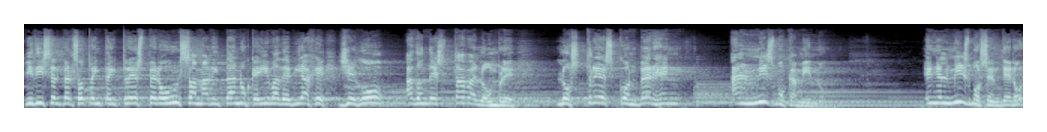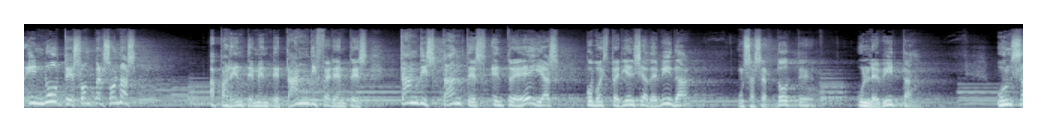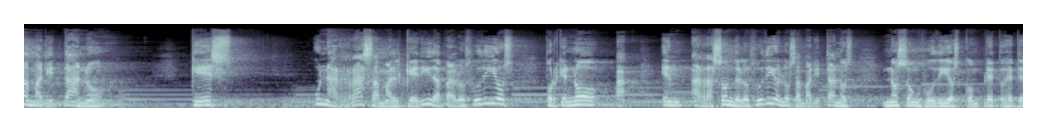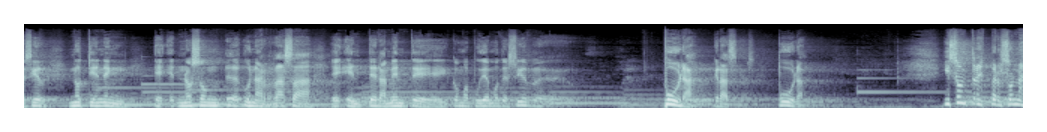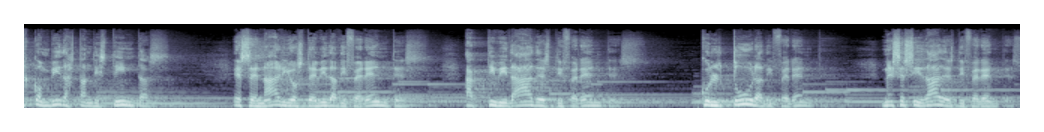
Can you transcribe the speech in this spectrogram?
Y dice el verso 33, pero un samaritano que iba de viaje llegó a donde estaba el hombre. Los tres convergen al mismo camino, en el mismo sendero. Y note, son personas aparentemente tan diferentes, tan distantes entre ellas como experiencia de vida. Un sacerdote, un levita, un samaritano que es una raza malquerida para los judíos, porque no, a, en, a razón de los judíos, los samaritanos no son judíos completos, es decir, no tienen, eh, eh, no son eh, una raza enteramente, ¿cómo podemos decir? pura, gracias, pura. Y son tres personas con vidas tan distintas, escenarios de vida diferentes, actividades diferentes, cultura diferente, necesidades diferentes.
